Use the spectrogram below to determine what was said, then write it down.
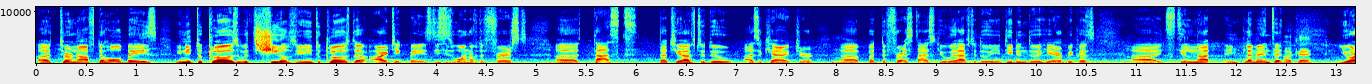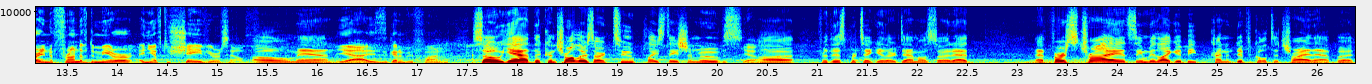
uh, turn off the whole base, you need to close with shields. You need to close the Arctic base. This is one of the first uh, tasks that you have to do as a character. Mm. Uh, but the first task you will have to do, you didn't do here because uh, it's still not implemented. Okay. You are in the front of the mirror and you have to shave yourself. Oh man. Yeah, this is gonna be fun. So yeah, the controllers are two PlayStation moves yeah. uh, for this particular demo. So at at first try, it seemed like it'd be kind of difficult to try that, but.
